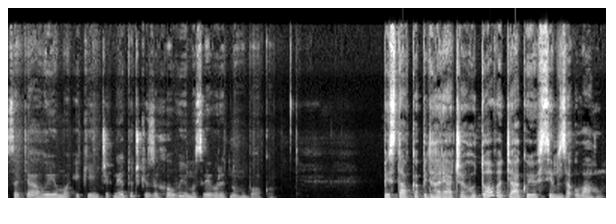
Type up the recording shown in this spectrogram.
затягуємо і кінчик ниточки заховуємо з виворотного боку. Підставка під гаряче готова. Дякую всім за увагу!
